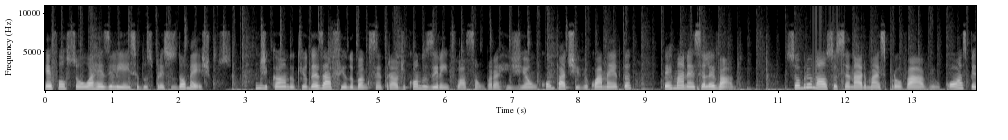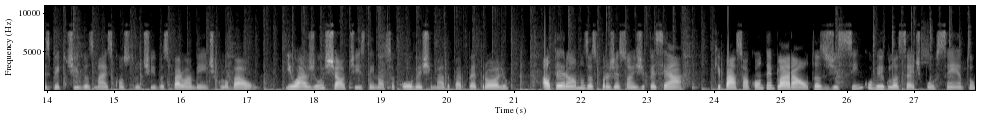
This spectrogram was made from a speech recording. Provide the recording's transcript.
reforçou a resiliência dos preços domésticos, indicando que o desafio do Banco Central de conduzir a inflação para a região compatível com a meta permanece elevado. Sobre o nosso cenário mais provável, com as perspectivas mais construtivas para o ambiente global, e o ajuste altista em nossa curva estimada para o petróleo, alteramos as projeções de PCA, que passam a contemplar altas de 5,7%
